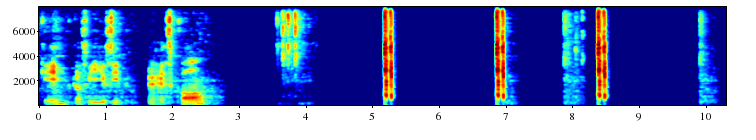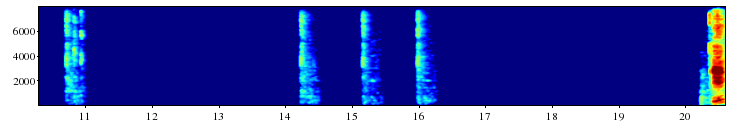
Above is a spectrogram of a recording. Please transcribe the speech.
Okay because we use it as call Okay.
